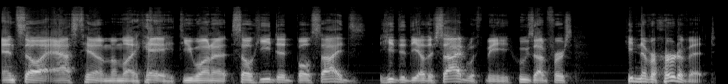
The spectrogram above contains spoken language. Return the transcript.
And so I asked him, I'm like, hey, do you want to? So he did both sides. He did the other side with me. Who's on first? He'd never heard of it.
